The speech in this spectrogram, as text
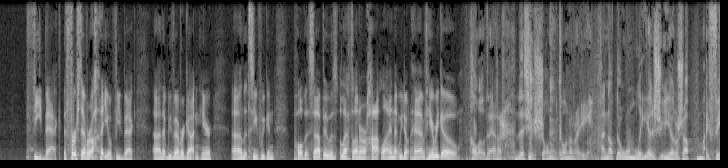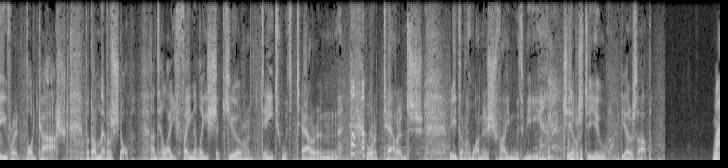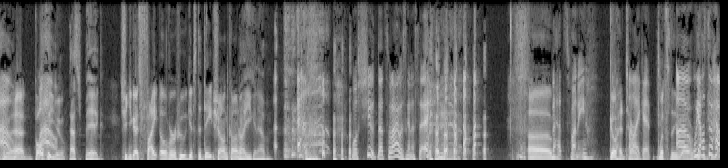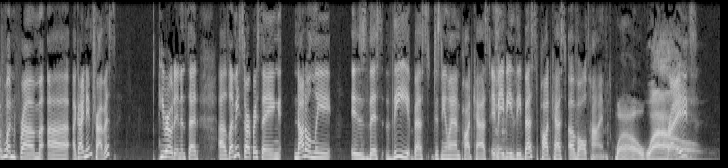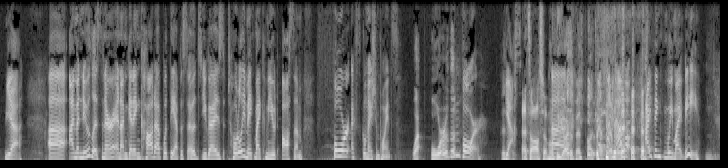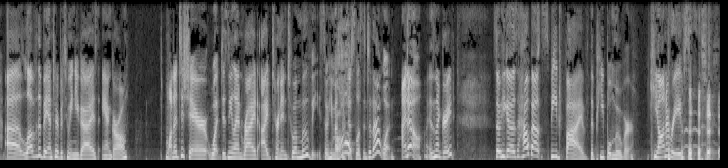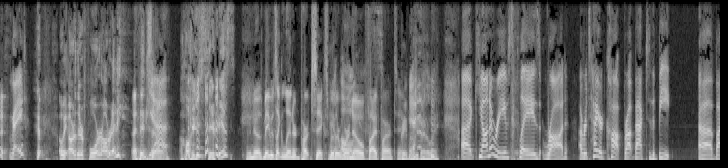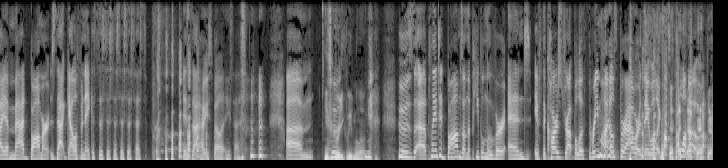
feedback, the first ever audio feedback uh, that we've ever gotten here. Uh, let's see if we can pull this up. It was left on our hotline that we don't have. Here we go. Hello there, this is Sean Connery, and not only is Ears Up my favourite podcast, but I'll never stop until I finally secure a date with Taryn or Terrence. Either one is fine with me. Cheers to you, Ears Up. What do you Wow. that? Both Wow. of you. That's big. Should you guys fight over who gets to date Sean Connery? Oh, you can have him. Well, shoot, that's what I was going to say. Um, that's funny. Go ahead, Taryn. I like it. What's the? Uh, Uh, we also feedback? have one from uh, a guy named Travis. He wrote in and said, uh, "Let me start by saying, not only is this the best Disneyland podcast, it may be the best podcast of all time." Wow. Wow. Right? Yeah. Uh, I'm a new listener and I'm getting caught up with the episodes. You guys totally make my commute awesome. Four exclamation points. What? Four of them? Four. Goodness. That's awesome. we are the best podcast ever. I think we might be. Uh, love the banter between you guys and girl. Wanted to share what Disneyland ride I'd turn into a movie. So he must have Oh. just listened to that one. I know. Isn't that great? So he goes, How about Speed 5, the people mover? Keanu Reeves, right? Oh, wait, are there four already? I think so. Yeah. Oh, are you serious? Who knows? Maybe it's like Leonard Part Six, where there were Oh, no yes. five parts. Yeah. Great movie, by the way. Uh, Keanu Reeves plays Rod, a retired cop brought back to the beat uh, by a mad bomber, Zach Galifianakis. Is that how you spell it? He says. um, He's Greek. Leave him alone. Who's uh, planted bombs on the people mover, and if the cars drop below three miles per hour, they will explode.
